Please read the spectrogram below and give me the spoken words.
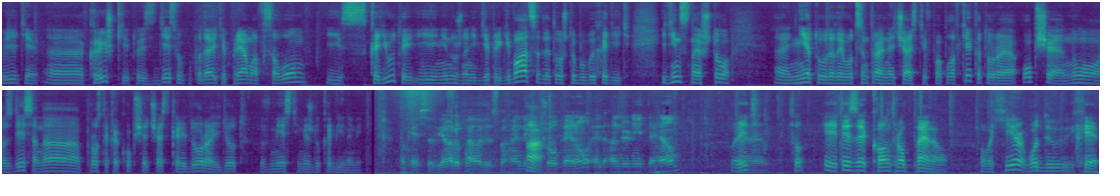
видите, э, крышки. То есть здесь вы попадаете прямо в салон из каюты и не нужно нигде пригибаться для того, чтобы выходить. Единственное, что нету вот этой вот центральной части в поплавке, которая общая, но здесь она просто как общая часть коридора идет вместе между кабинами. Okay, so the autopilot is behind the Ah. control panel and underneath the helm. Wait, Um, so it is a control panel over here. What do we have?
